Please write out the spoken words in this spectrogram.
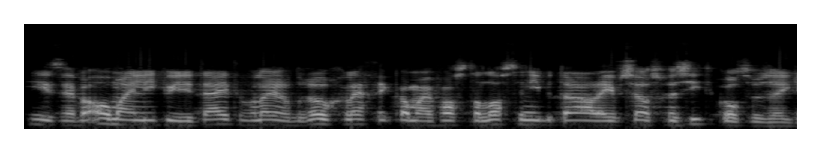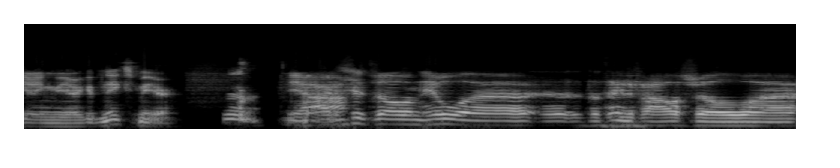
Hier, ze hebben al mijn liquiditeiten volledig drooggelegd. Ik kan mijn vaste lasten niet betalen. Ik heb zelfs geen ziektekostenverzekering meer. Ik heb niks meer. Ja. Ja, Maar er zit wel een heel, eh, eh, dat hele verhaal is wel, eh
